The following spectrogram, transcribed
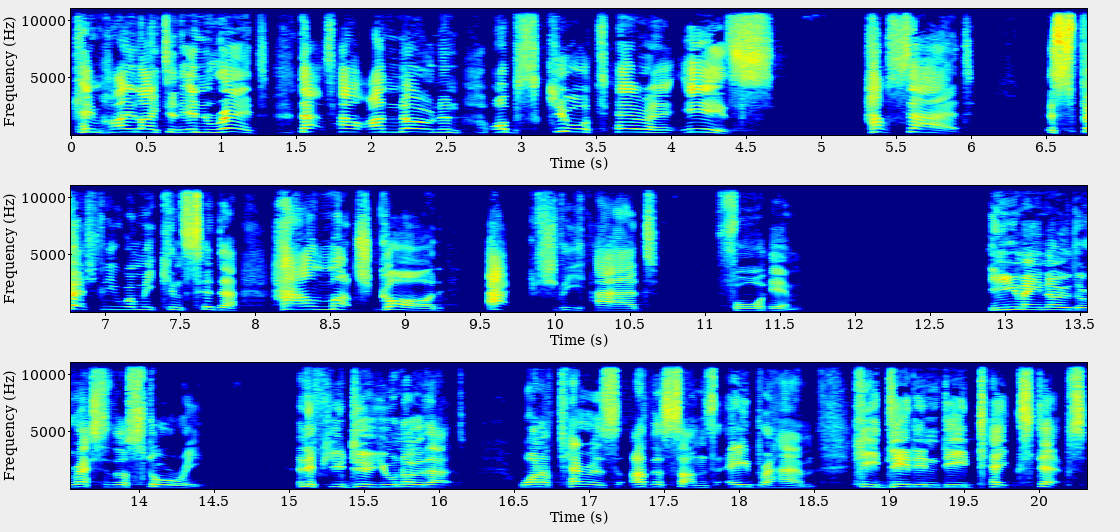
came highlighted in red. That's how unknown and obscure Terah is. How sad, especially when we consider how much God actually had for him. You may know the rest of the story. And if you do, you'll know that one of Terah's other sons, Abraham, he did indeed take steps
